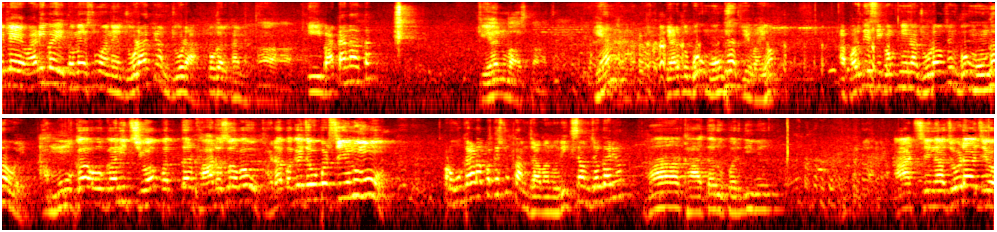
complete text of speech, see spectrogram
એટલે વાડીભાઈ તમે શું આને જોડા કયો ને? જોડા પગરખાને. હા હા. ઈ બાટાના હતા? કેનવાસના હતા. કેમ? ત્યારે તો બહુ મોંઘા કહેવાય હો. આ પરદેશી કંપનીના જોડાઓ છે ને બહુ મોંઘા હોય. આ મોંઘા ઓગાની ચિવા પત્તર ફાડોસો હવે ઉઘાડા પગે જવું પડશે એનું. હું પણ ઉગાડા પગે શું કામ જવાનું? રિક્ષામાં જગાડ્યો હા ખાતર ઉપર દિવેલ. આઠસો ના જોડા જો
